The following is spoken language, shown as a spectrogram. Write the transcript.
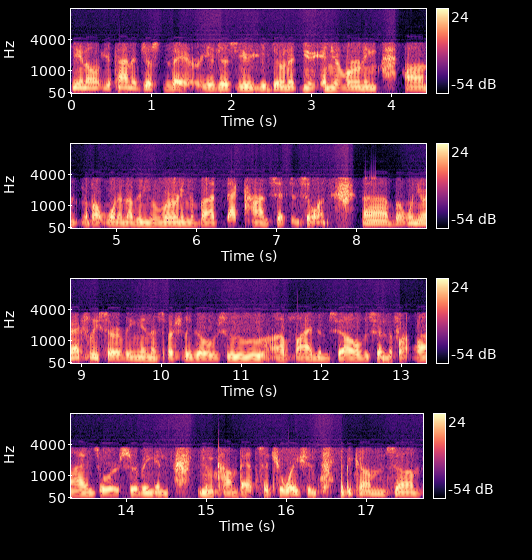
you know, you're kind of just there. You're just you're, you're doing it, you're, and you're learning um, about one another. You're learning about that concept and so on. Uh, but when you're actually serving, and especially those who uh, find themselves in the front lines or serving in in combat situation, it becomes um,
